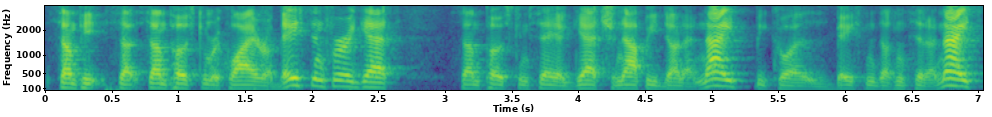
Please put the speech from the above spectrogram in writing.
Some, some poskim require a beis din for a get. Some poskim say a get should not be done at night because beis din doesn't sit at night.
